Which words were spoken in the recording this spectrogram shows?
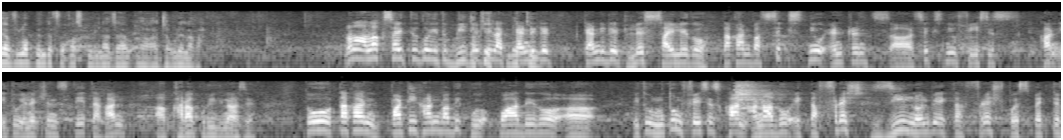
ডেভেলপমেণ্টে ফ'কাছ কৰি কিনা যাবলৈ লগা। না না অলগ সাইড তো ইতো বিজেপি লা ক্যান্ডিডেট ক্যান্ডিডেট লিস্ট সাইলে তো তাখান বা six new entrance six new faces খান ইতো ইলেকশনস তে তাখান খাড়া করি কিনা আছে। তো তখন পাটি খান কোৱা দে তো এই নতুন ফেসেস খান আনা দো একটা ফ্ৰেশ জিল নলবি একটা ফ্ৰেছ পাৰ্চপেক্টিভ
